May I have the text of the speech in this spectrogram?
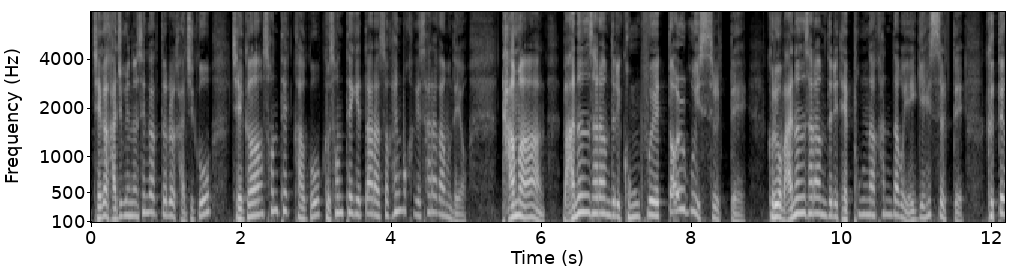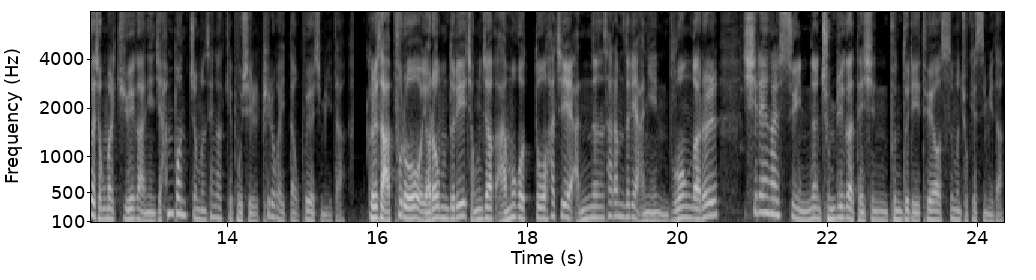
제가 가지고 있는 생각들을 가지고 제가 선택하고 그 선택에 따라서 행복하게 살아가면 돼요. 다만 많은 사람들이 공 포에 떨고 있을 때 그리고 많은 사람들이 대폭락한다고 얘기했을 때 그때가 정말 기회가 아닌지 한 번쯤은 생각해 보실 필요가 있다고 보여집니다. 그래서 앞으로 여러분들이 정작 아무것도 하지 않는 사람들이 아닌 무언가를 실행할 수 있는 준비가 되신 분들이 되었으면 좋겠습니다.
